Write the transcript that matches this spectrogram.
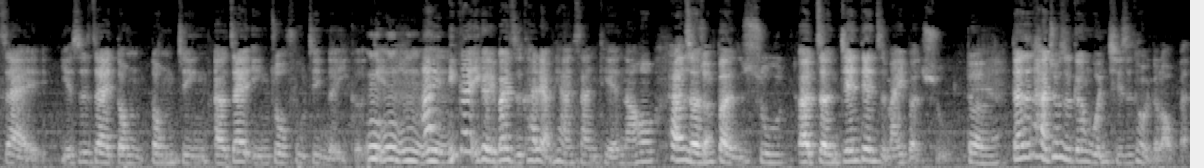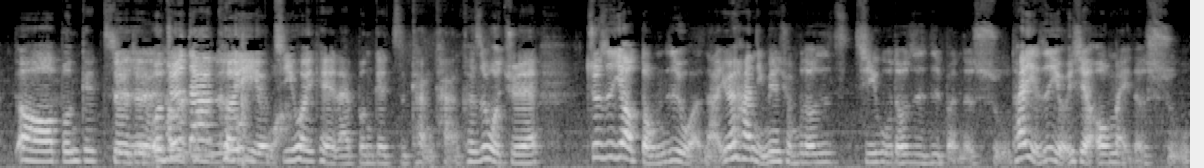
在也是在东东京呃，在银座附近的一个店，嗯嗯嗯他嗯应该一个礼拜只开两天还是三天，然后他整本书呃整间店只卖一本书，对。但是他就是跟文琪是同一个老板。哦，本给子，对对我觉得大家可以有机会可以来本给子看看。可是我觉得就是要懂日文啊，因为它里面全部都是几乎都是日本的书，它也是有一些欧美的书。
